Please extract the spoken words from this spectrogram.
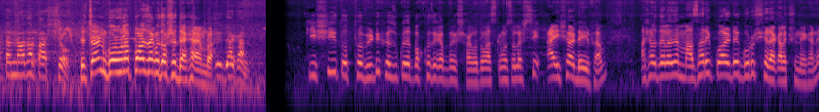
আটান্ন হাজার পাঁচশো। তো চলেন গরুগুলা পরে যাবে দর্শক দেখায় আমরা। দেখান। কৃষি তথ্য ভিডিও ফেসবুকের পক্ষ থেকে আপনাকে স্বাগতম। আজকে আমরা চলে আসছি আইসা ডেইরি ফার্ম। আশা করি যে মাঝারি কোয়ালিটির গরু সেরা কালেকশন এখানে।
